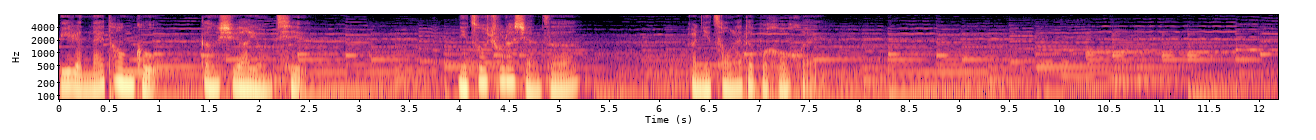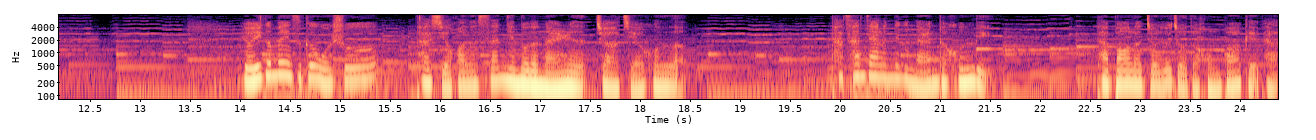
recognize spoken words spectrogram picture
比忍耐痛苦更需要勇气。你做出了选择，而你从来都不后悔。有一个妹子跟我说，她喜欢了三年多的男人就要结婚了。她参加了那个男人的婚礼，他包了九九九的红包给她。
